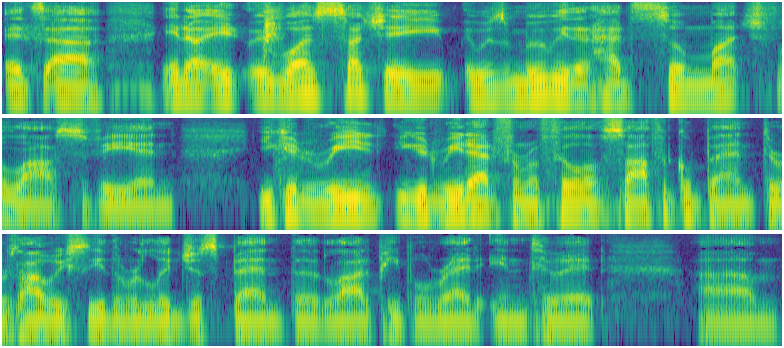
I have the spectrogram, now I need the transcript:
it's uh, you know, it, it was such a it was a movie that had so much philosophy, and you could read you could read out from a philosophical bent. There was obviously the religious bent that a lot of people read into it, um,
